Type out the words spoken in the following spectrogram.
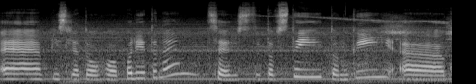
Е, Після того поліетилен, це товстий, тонкий, кольоривий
